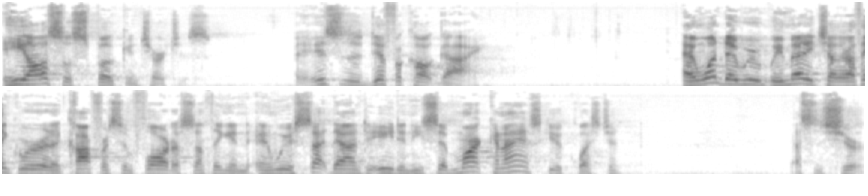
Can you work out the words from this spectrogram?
he also spoke in churches. This is a difficult guy. And one day we, we, met each other. I think we were at a conference in Florida or something, and, and we sat down to eat. And he said, Mark, can I ask you a question? I said, Sure.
